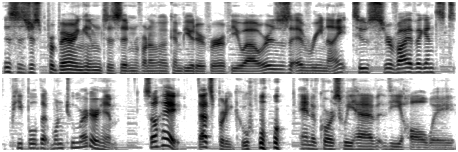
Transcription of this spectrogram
this is just preparing him to sit in front of a computer for a few hours every night to survive against people that want to murder him. So hey, that's pretty cool. and of course we have the hallway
